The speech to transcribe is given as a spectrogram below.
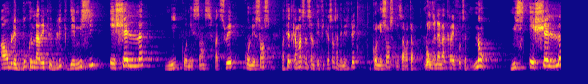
ao amle bokin la république de misy échele ny connaissance fa tsy oe conaissance matetika matsiny centificatiode conaissance de zvatra blongany anakiray fotsino mis échelle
